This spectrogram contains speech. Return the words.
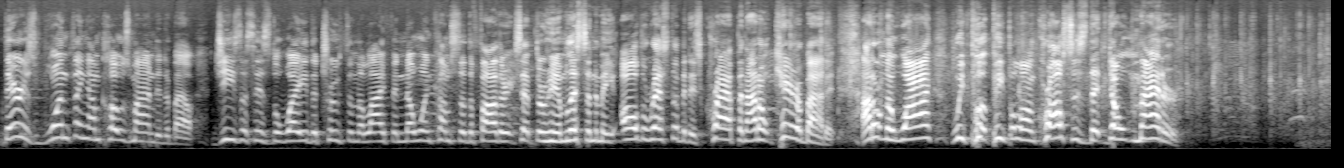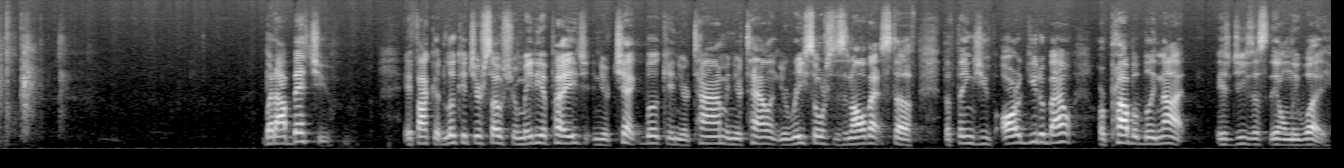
There is one thing I'm closed minded about Jesus is the way, the truth, and the life, and no one comes to the Father except through Him. Listen to me. All the rest of it is crap, and I don't care about it. I don't know why we put people on crosses that don't matter. But I bet you, if I could look at your social media page and your checkbook and your time and your talent and your resources and all that stuff, the things you've argued about are probably not is Jesus the only way?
